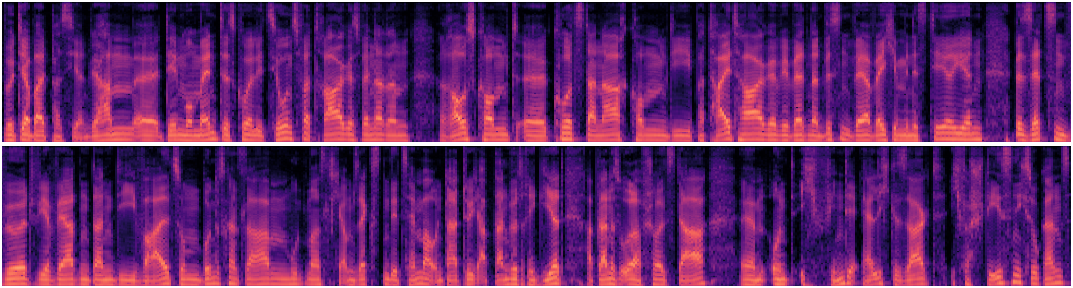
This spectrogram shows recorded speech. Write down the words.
wird ja bald passieren. Wir haben äh, den Moment des Koalitionsvertrages, wenn er dann rauskommt. Äh, kurz danach kommen die Parteitage. Wir werden dann wissen, wer welche Ministerien besetzen wird. Wir werden dann die Wahl zum Bundeskanzler haben, mutmaßlich am 6. Dezember. Und natürlich, ab dann wird regiert. Ab dann ist Olaf Scholz da. Ähm, und ich finde, ehrlich gesagt, ich verstehe es nicht so ganz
